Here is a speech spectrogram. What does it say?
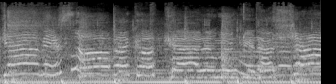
Promise over こっから抜け出しシャリ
